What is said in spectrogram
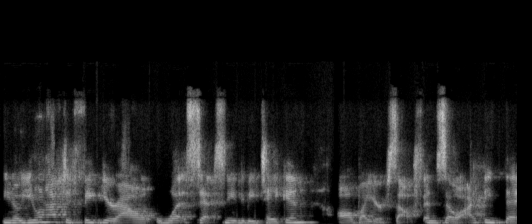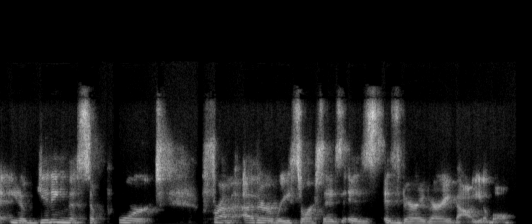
You know, you don't have to figure out what steps need to be taken all by yourself. And so I think that, you know, getting the support from other resources is is very, very valuable.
